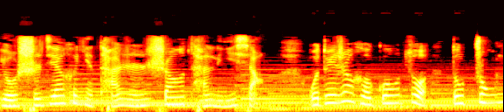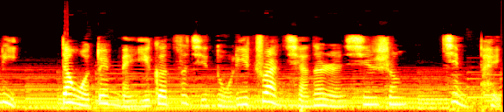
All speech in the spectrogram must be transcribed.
有时间和你谈人生、谈理想。我对任何工作都中立，但我对每一个自己努力赚钱的人心生敬佩。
